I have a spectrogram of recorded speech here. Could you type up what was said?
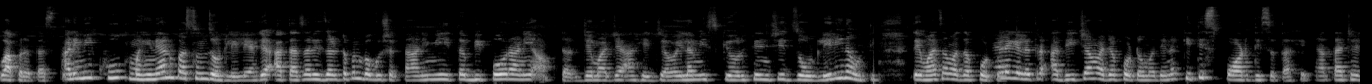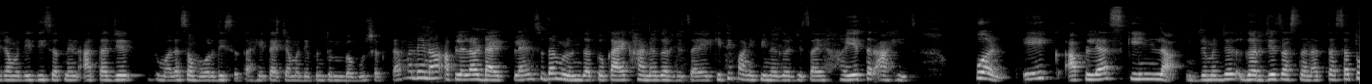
वापरत असते. आणि मी खूप महिन्यांपासून जोडलेले आहे. म्हणजे आताचा रिझल्ट पण बघू शकता. आणि मी इथं बिफोर आणि आफ्टर जे माझे आहेत ज्या वेळेला मी स्क्युअर स्किनशी जोडलेली नव्हती तेव्हाचा माझा फोटो गेलं तर आधीच्या माझ्या फोटोमध्ये ना किती स्पॉट दिसत आहेत. आताच्या ह्याच्यामध्ये दिसत नाही. आता जे तुम्हाला समोर दिसत आहे त्याच्यामध्ये पण तुम्ही बघू शकता. मध्ये ना आपल्याला डाएट प्लॅन सुद्धा मिळून जातो. काय खाणं गरजेचं आहे किती पाणी पिणं गरजेचं आहे हे तर आहेच. पण एक आपल्या स्किनला जे म्हणजे गरजेचं असतं ना तसा तो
